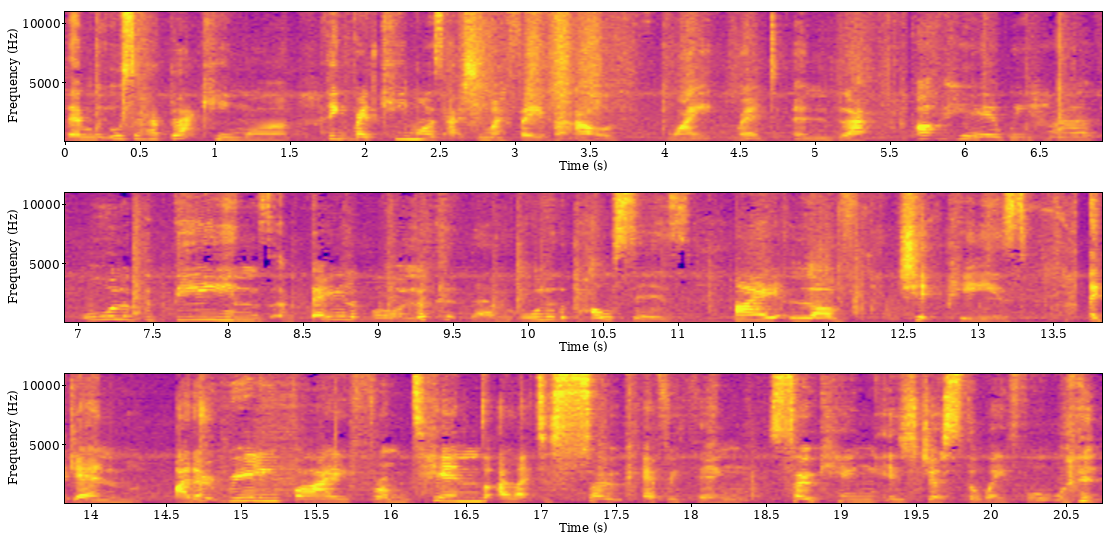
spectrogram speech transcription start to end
then we also have black quinoa. I think red quinoa is actually my favourite out of white, red and black. Up here we have all of the beans available. Look at them, all of the pulses. I love chickpeas. Again, I don't really buy from tinned. I like to soak everything. Soaking is just the way forward.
